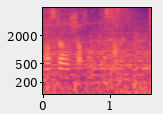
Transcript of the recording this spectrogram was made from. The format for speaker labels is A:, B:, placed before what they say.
A: Hostile Shuttle incoming.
